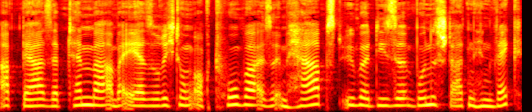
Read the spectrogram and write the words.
ab ja, September, aber eher so Richtung Oktober, also im Herbst über diese Bundesstaaten hinweg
